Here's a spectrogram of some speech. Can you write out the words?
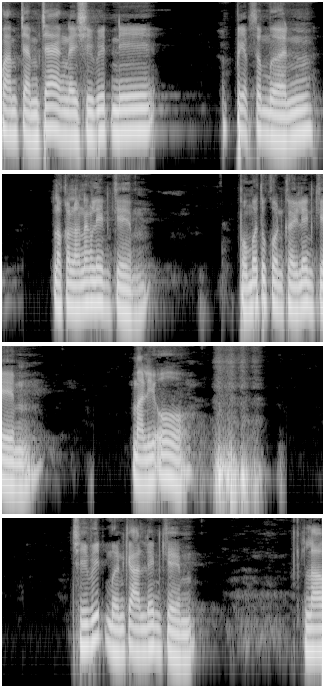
ความแจ่มแจ้งในชีวิตนี้ เปรียบเสมือน เรากำลังนั่งเล่นเกม ผมว่าทุกคนเคยเล่นเกมมาริโอชีวิตเหมือนการเล่นเกม เรา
